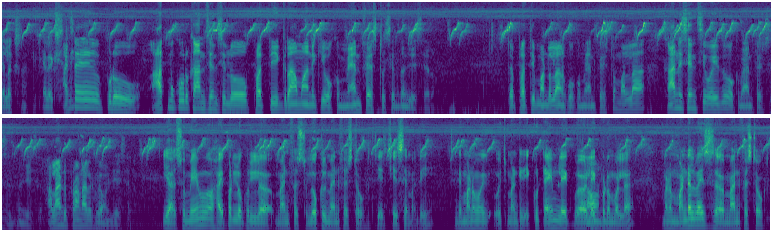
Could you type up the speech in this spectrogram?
ఎలక్షన్కి ఎలక్షన్ అంటే ఇప్పుడు ఆత్మకూరు కాన్స్టిట్యున్సీలో ప్రతి గ్రామానికి ఒక మేనిఫెస్టో సిద్ధం చేశారు. అంటే ప్రతి మండలానికి ఒక మేనిఫెస్టో మళ్ళా కాన్స్టిట్యున్సీ వైజ్ ఒక మేనిఫెస్టో సిద్ధం చేశారు. అలాంటి ప్రణాళికలు ఏమైనా చేశారు? యా సో మేము hyper local manifesto local manifesto ఒకటి చేసాం అది. అంటే మనం వచ్చి- మనకి ఎక్కువ టైం లేక లేకపోవడం వల్ల మనం మండల్ వైజ్ మేనిఫెస్టో ఒకటి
